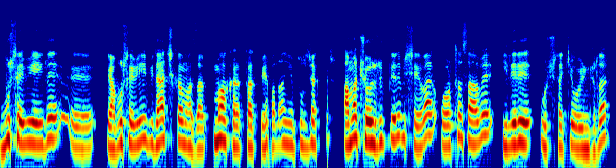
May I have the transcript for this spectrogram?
bu seviyeyle e, ya bu seviyeye bir daha çıkamazlar. Muhakkak takviye falan yapılacaktır. Ama çözdükleri bir şey var. Orta saha ve ileri uçtaki oyuncular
